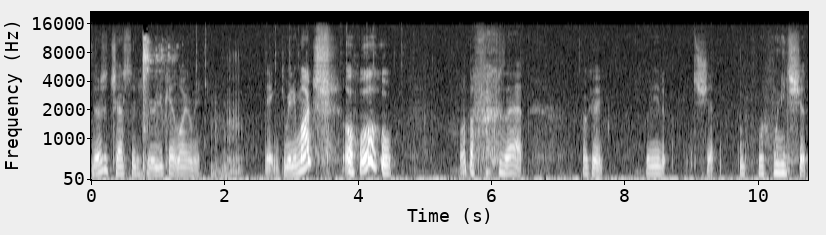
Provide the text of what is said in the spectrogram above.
There's a chest in here. You can't lie to me. Thank you very much. Oh, whoa. what the fuck is that? Okay, we need shit. We need shit.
